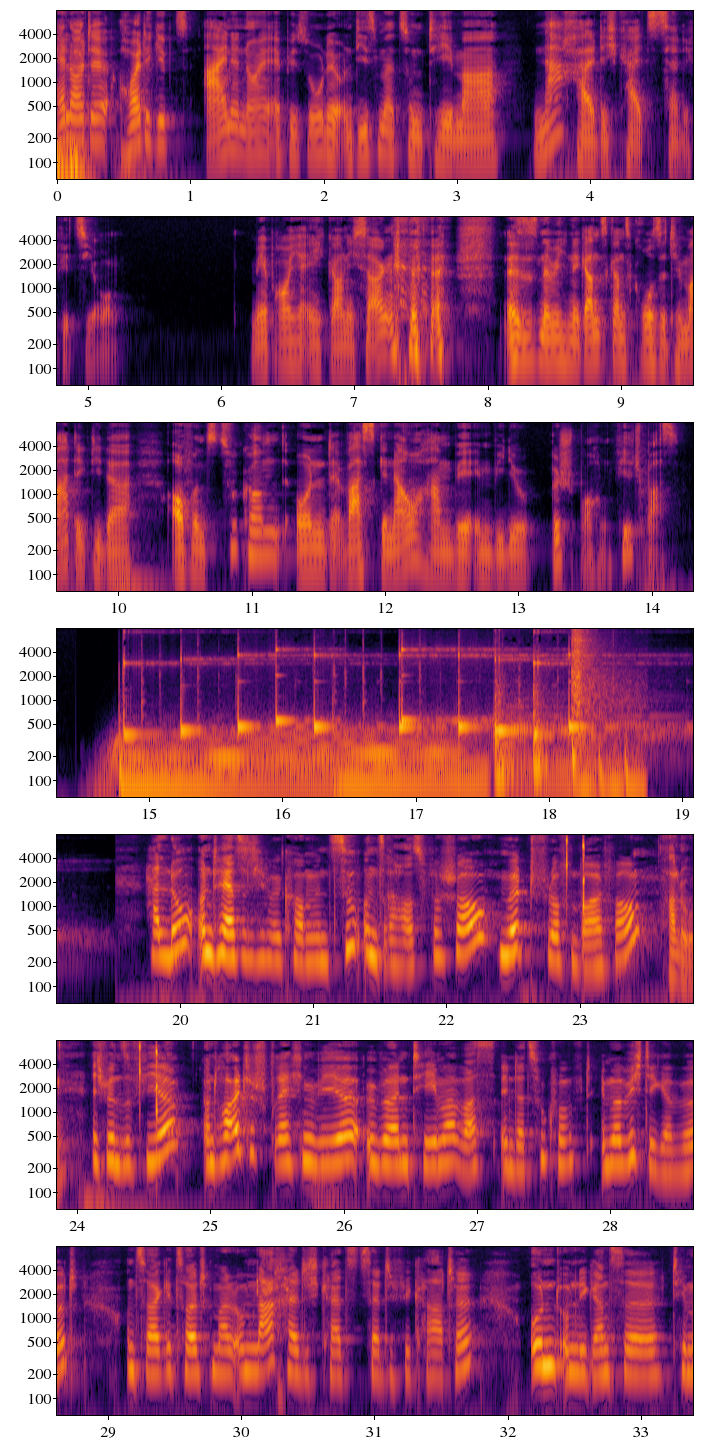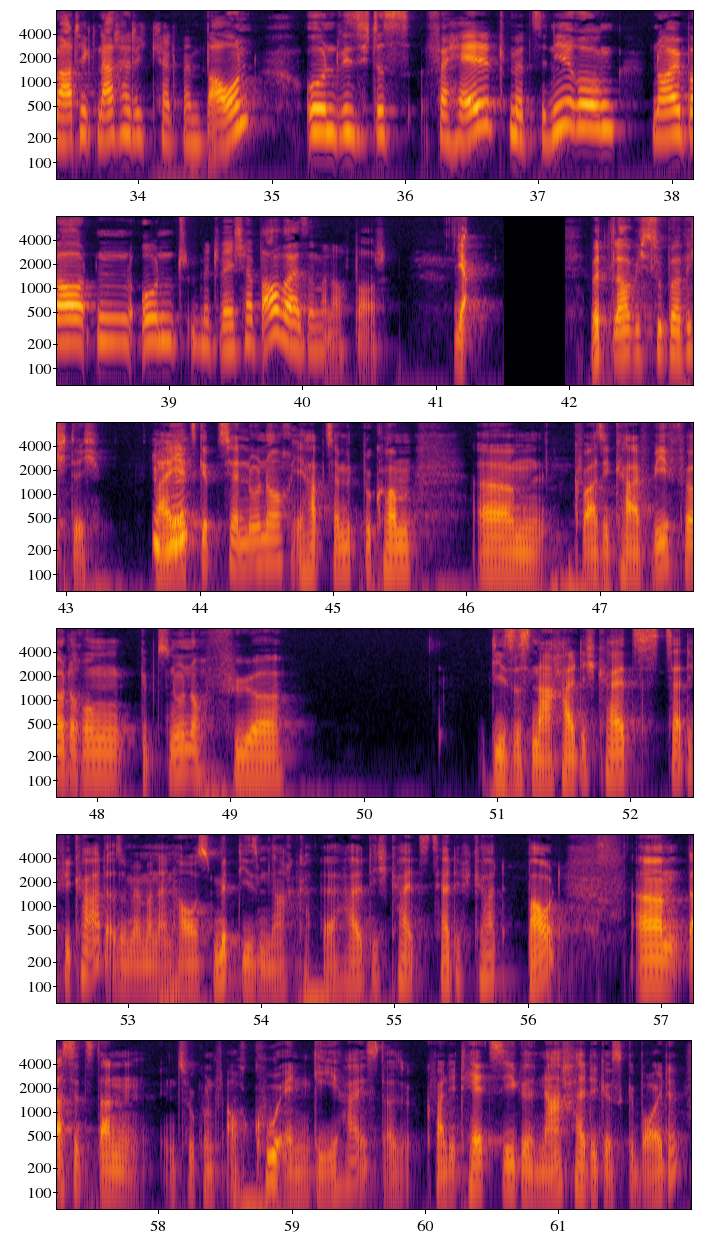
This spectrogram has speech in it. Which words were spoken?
Hey Leute, heute gibt's eine neue Episode und diesmal zum Thema Nachhaltigkeitszertifizierung. Mehr brauche ich eigentlich gar nicht sagen. Es ist nämlich eine ganz, ganz große Thematik, die da auf uns zukommt und was genau haben wir im Video besprochen. Viel Spaß! Hallo und herzlich willkommen zu unserer Hausbaushow mit Fluffenbauernfrau. Hallo. Ich bin Sophia und heute sprechen wir über ein Thema, was in der Zukunft immer wichtiger wird. Und zwar geht es heute mal um Nachhaltigkeitszertifikate und um die ganze Thematik Nachhaltigkeit beim Bauen und wie sich das verhält mit Sanierung, Neubauten und mit welcher Bauweise man auch baut. Ja, wird, glaube ich, super wichtig. Weil Mhm. jetzt gibt's ja nur noch, ihr habt es ja mitbekommen, ähm, quasi KfW-Förderung gibt's nur noch für dieses Nachhaltigkeitszertifikat, also wenn man ein Haus mit diesem Nachhaltigkeitszertifikat baut, ähm, das jetzt dann in Zukunft auch QNG heißt, also Qualitätssiegel nachhaltiges Gebäude.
